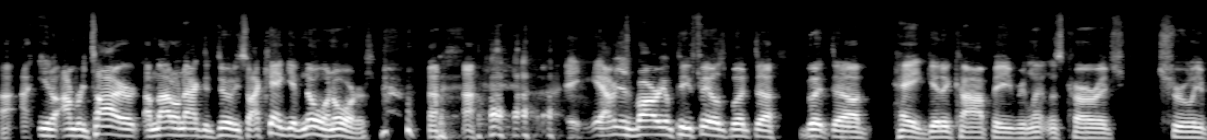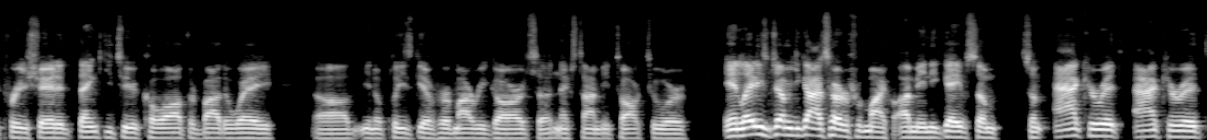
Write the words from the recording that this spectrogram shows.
I, you know, I'm retired. I'm not on active duty, so I can't give no one orders. yeah, I'm just Mario P. Fields, but uh, but uh, hey, get a copy. Relentless Courage. Truly appreciate it. Thank you to your co-author, by the way. Uh, you know, please give her my regards uh, next time you talk to her. And ladies and gentlemen, you guys heard it from Michael. I mean, he gave some some accurate, accurate,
